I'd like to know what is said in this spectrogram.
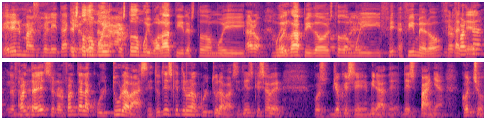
Eres más veleta que Es todo, nunca. muy, es todo muy volátil, es todo muy, Claro. muy Hoy- rápido, es todo muy efímero. Nos Fíjate. falta, nos falta eso, nos falta la cultura base. Tú tienes que tener una cultura base, tienes que saber, pues yo qué sé, mira, de, de España. Concho,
